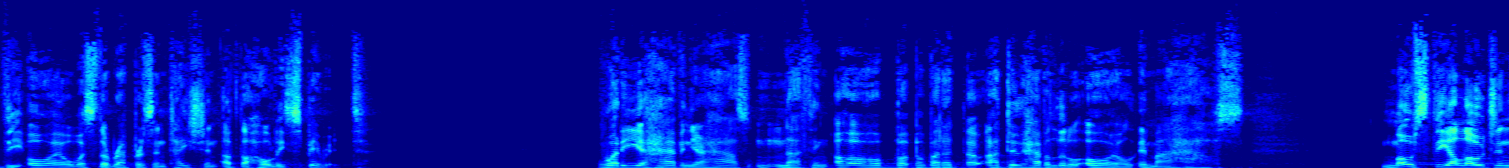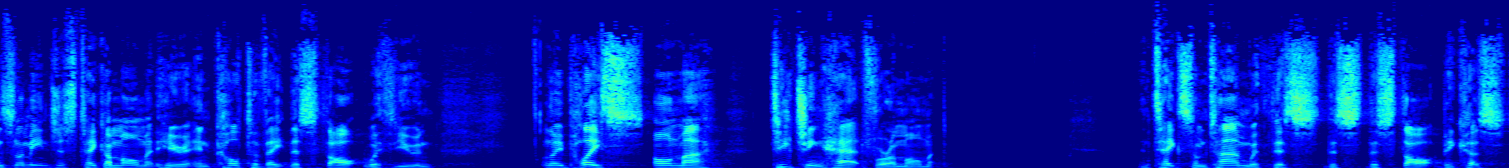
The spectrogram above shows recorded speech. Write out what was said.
The oil was the representation of the Holy Spirit. What do you have in your house? Nothing. Oh, oh, but, but, but I, I do have a little oil in my house. Most theologians, let me just take a moment here and cultivate this thought with you. And let me place on my teaching hat for a moment and take some time with this, this, this thought because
